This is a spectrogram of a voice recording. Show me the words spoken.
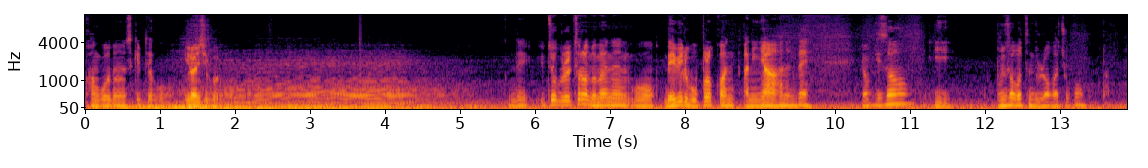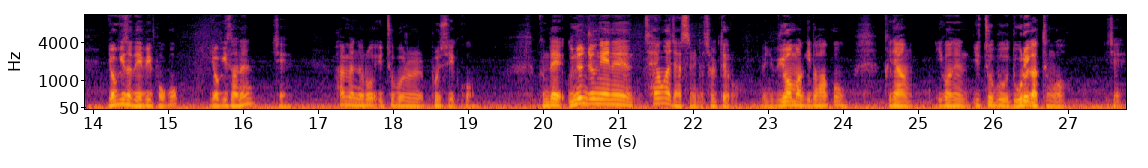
광고는 스킵되고 이런 식으로. 근데 유튜브를 틀어놓으면은 뭐 내비를 못볼거 아니냐 하는데 여기서 이 문서 버튼 눌러가지고 여기서 내비 보고 여기서는 이제 화면으로 유튜브를 볼 수 있고 근데 운전 중에는 사용하지 않습니다 절대로 위험하기도 하고 그냥 이거는 유튜브 노래 같은 거 이제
